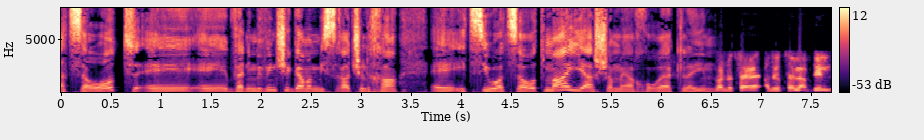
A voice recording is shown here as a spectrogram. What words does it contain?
הצעות, ואני מבין שגם המשרד שלך הציעו הצעות. מה היה שם מאחורי הקלעים? אני רוצה, אני רוצה להבדיל,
